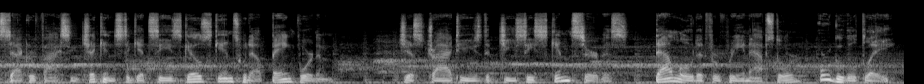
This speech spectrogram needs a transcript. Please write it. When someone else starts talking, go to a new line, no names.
Sacrificing chickens to get these ghost skins without paying for them. Just try to use the GC Skin service. Download it for free in App Store or Google Play.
